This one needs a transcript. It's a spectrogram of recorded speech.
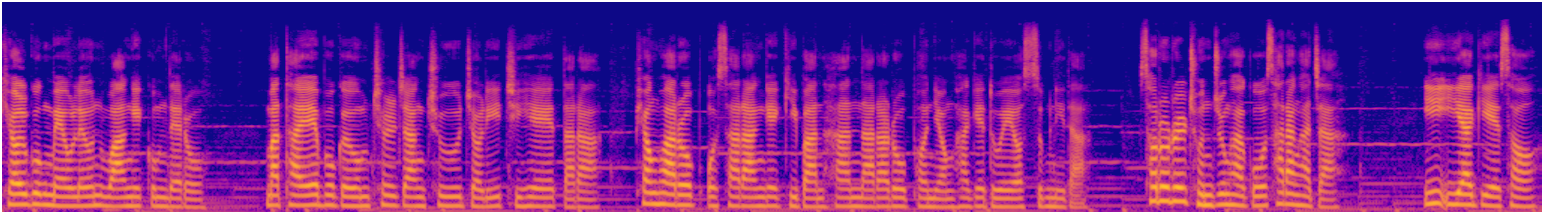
결국 메올레온 왕의 꿈대로 마타의 복음 7장 주절이 지혜에 따라 평화롭고 사랑에 기반한 나라로 번영하게 되었습니다. 서로를 존중하고 사랑하자. 이 이야기에서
